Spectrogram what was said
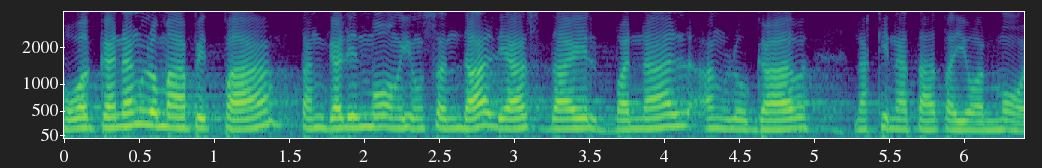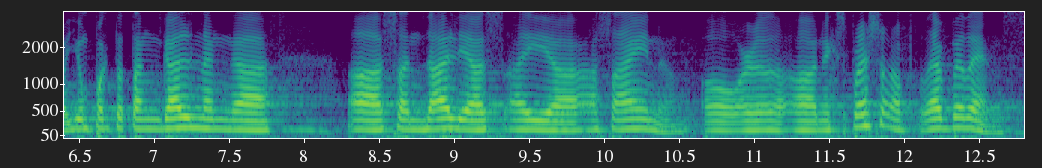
Huwag ka nang lumapit pa, tanggalin mo ang iyong sandalyas dahil banal ang lugar na kinatatayuan mo. Yung pagtatanggal ng ah, ah, sandalyas ay ah, a sign or ah, an expression of reverence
